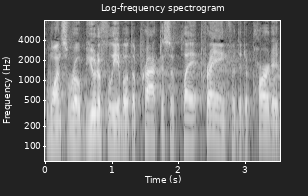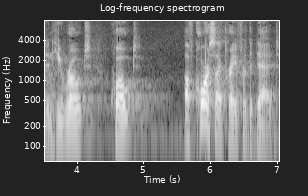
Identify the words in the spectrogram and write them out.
once wrote beautifully about the practice of play, praying for the departed, and he wrote, quote, Of course I pray for the dead.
